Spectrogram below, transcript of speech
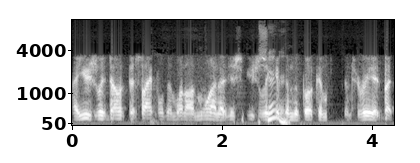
I usually don't disciple them one on one. I just usually sure. give them the book and them to read it. But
